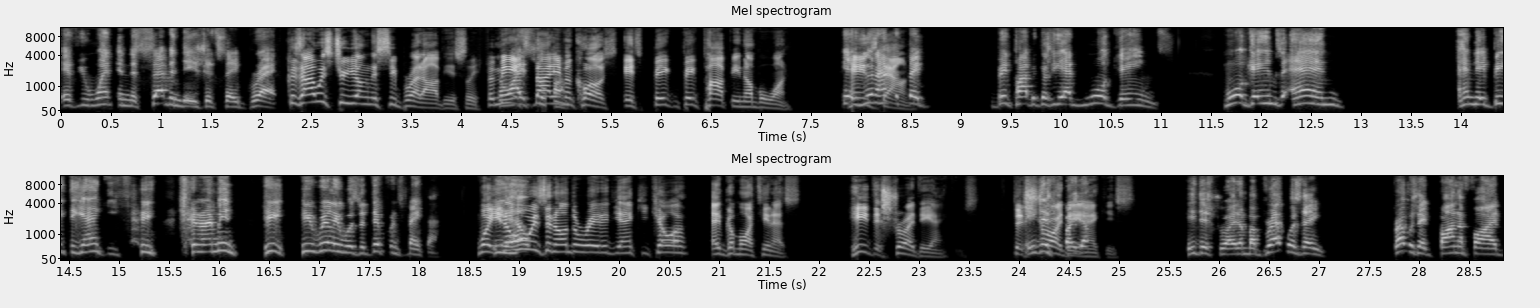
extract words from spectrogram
if you went in the 70s, you'd say Brett. Because I was too young to see Brett, obviously. For me, No, it's not even close. It's big, big Papi number one. Yeah, Hands you're gonna down. have to say Big Pop because he had more games, more games, and and they beat the Yankees. you know what I mean? He he really was a difference maker. Well, you He know who helped- is an underrated Yankee killer? Edgar Martinez. He destroyed the Yankees. Destroyed the destroyed them. Yankees. He destroyed them. But Brett was a Brett was a bona fide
